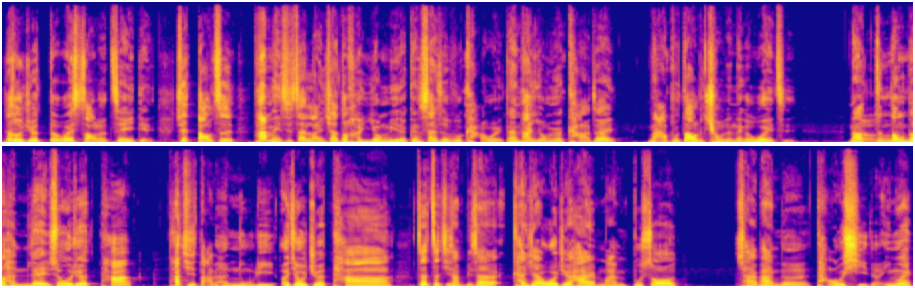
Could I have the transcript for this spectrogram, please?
但是我觉得德威少了这一点，所以导致他每次在篮下都很用力的跟赛瑟夫卡位，但他永远卡在拿不到的球的那个位置，然后就弄得很累。所以我觉得他他其实打的很努力，而且我觉得他在这几场比赛看下来，我觉得他还蛮不受裁判的讨喜的，因为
